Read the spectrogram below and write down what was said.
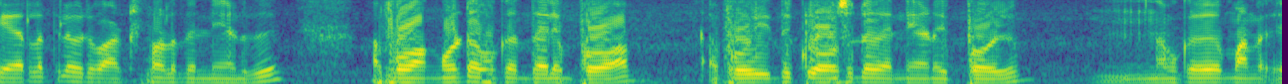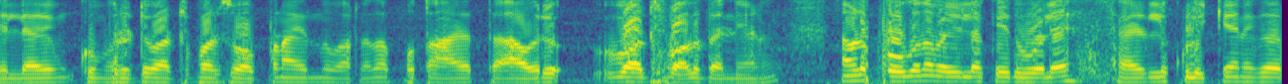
കേരളത്തിലെ ഒരു വാട്ടർഫാൾ തന്നെയാണിത്. അപ്പോൾ അങ്ങോട്ട് നമുക്ക് എന്തായാലും പോവാം. അപ്പോൾ ഇത് ക്ലോസ്ഡ് തന്നെയാണ് ഇപ്പോഴും. നമുക്ക് മണ എല്ലാവരും കുമ്പുരുട്ടി വാട്ടർഫാൾസ് ഓപ്പൺ ആയെന്ന് പറഞ്ഞത് അപ്പോൾ താഴത്തെ ആ ഒരു വാട്ടർഫാൾ തന്നെയാണ്. നമ്മൾ പോകുന്ന വഴിയിലൊക്കെ ഇതുപോലെ സൈഡിൽ കുളിക്കാനൊക്കെ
